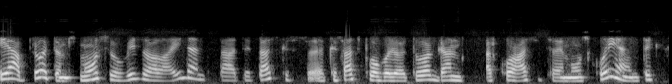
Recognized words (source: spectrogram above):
Jā, protams, mūsu vizuālā identitāte ir tas, kas, kas atspoguļo to, gan ar ko asociē mūsu klienti, uh,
